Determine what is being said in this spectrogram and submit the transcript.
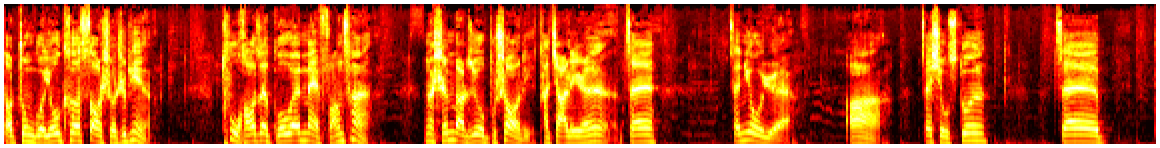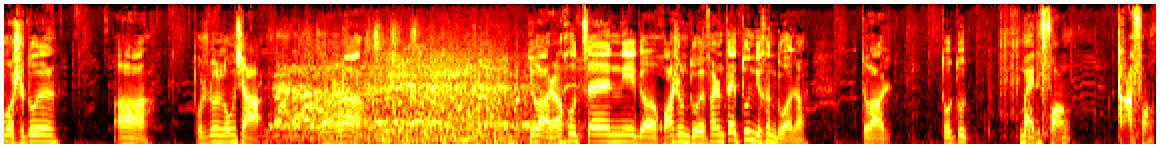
到中国游客扫奢侈品，土豪在国外买房产，我身边就有不少的。他家里人在在纽约，啊，在休斯顿，在波士顿，啊，波士顿龙虾，是吧？对吧？然后在那个华盛顿，反正带盾的很多的，对吧？都都买的房，大房，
